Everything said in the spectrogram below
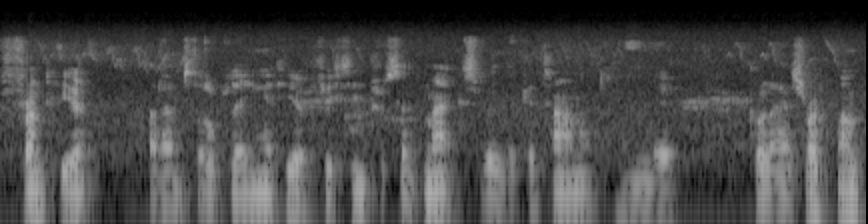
front here, but I'm still playing it here, 15% max with the katana and the Goliath rough bump.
